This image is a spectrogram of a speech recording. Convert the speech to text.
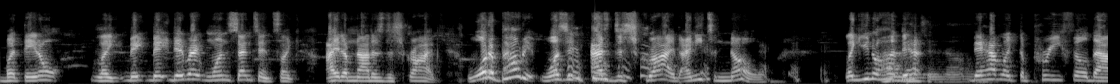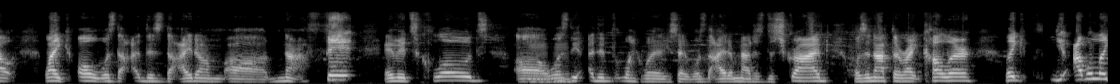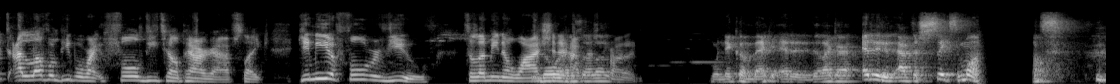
but they don't like they, they they write one sentence like item not as described. What about it wasn't as described? I need to know. Like you know how they need have they have like the pre-filled out like oh was the does the item uh not fit if it's clothes uh was the I did like what I said was the item not as described was it not the right color like you, I would like to, I love when people write full detailed paragraphs like give me a full review to let me know why I You know shouldn't have this I like? product when they come back and edit it. They're like, I edited after six months.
